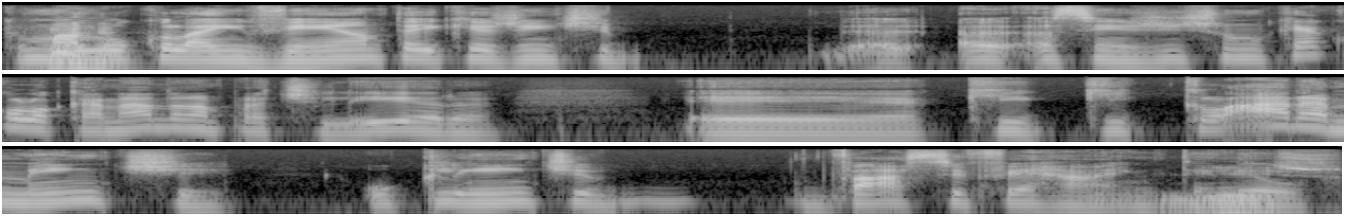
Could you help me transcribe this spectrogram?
que o maluco lá inventa e que a gente. eh, Assim, a gente não quer colocar nada na prateleira eh, que, que claramente o cliente vá se ferrar, entendeu? Isso.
